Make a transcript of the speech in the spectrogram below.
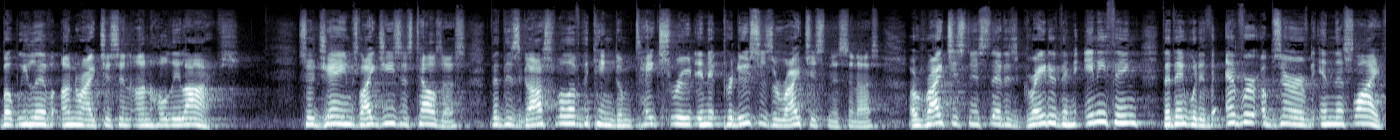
but we live unrighteous and unholy lives. So, James, like Jesus tells us, that this gospel of the kingdom takes root and it produces a righteousness in us, a righteousness that is greater than anything that they would have ever observed in this life,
